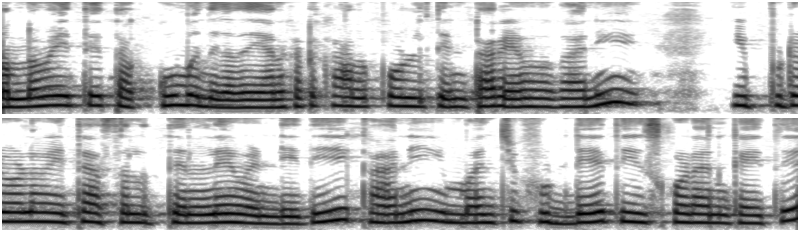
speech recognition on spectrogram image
అన్నం అయితే తక్కువ మంది కదా వెనకటి కాలపోళ్ళు తింటారేమో కానీ ఇప్పుడు అయితే అసలు తినలేమండి ఇది. కానీ మంచి ఫుడ్డే తీసుకోవడానికైతే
